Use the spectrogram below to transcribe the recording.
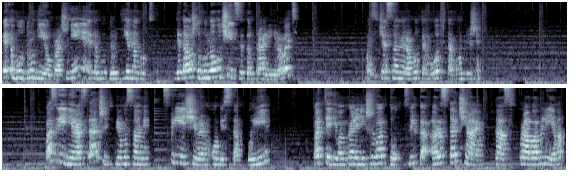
Это будут другие упражнения, это будут другие нагрузки для того, чтобы научиться контролировать Мы сейчас с вами работаем вот в таком режиме. Последний раз также. Теперь мы с вами скрещиваем обе стопы. Подтягиваем колени к животу. Слегка раскачаем таз вправо-влево.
